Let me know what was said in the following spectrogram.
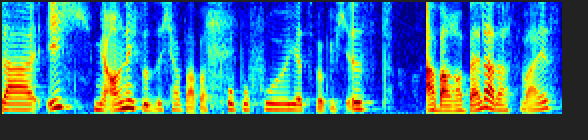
Da ich mir auch nicht so sicher war, was Propofol jetzt wirklich ist, aber Arabella das weiß,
